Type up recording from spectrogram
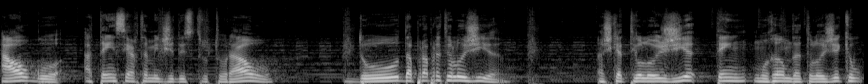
algo até em certa medida estrutural do da própria teologia. Acho que a teologia tem um ramo da teologia que, eu,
